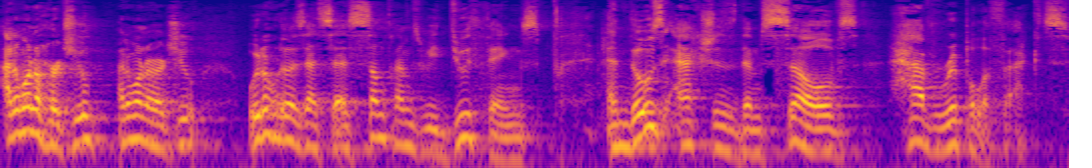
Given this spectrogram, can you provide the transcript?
I don't want to hurt you. I don't want to hurt you. We don't realize that says sometimes we do things and those actions themselves have ripple effects.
